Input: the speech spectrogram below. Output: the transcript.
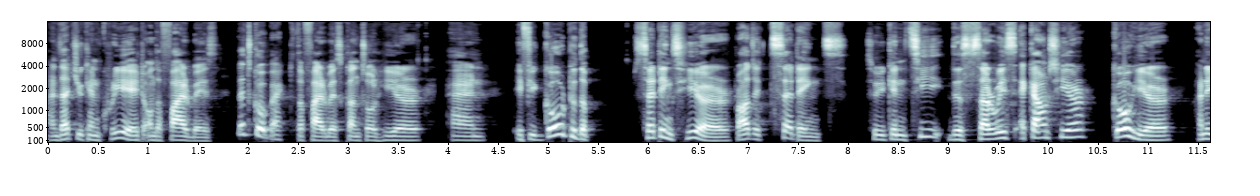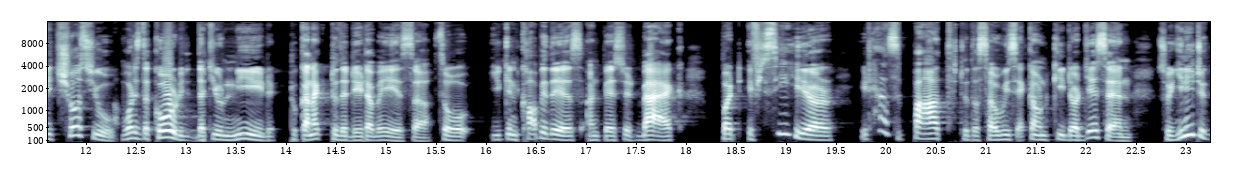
and that you can create on the Firebase. Let's go back to the Firebase console here. And if you go to the settings here, project settings, so you can see the service accounts here, go here and it shows you what is the code that you need to connect to the database. So you can copy this and paste it back. But if you see here, it has a path to the service account key.json. So you need to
